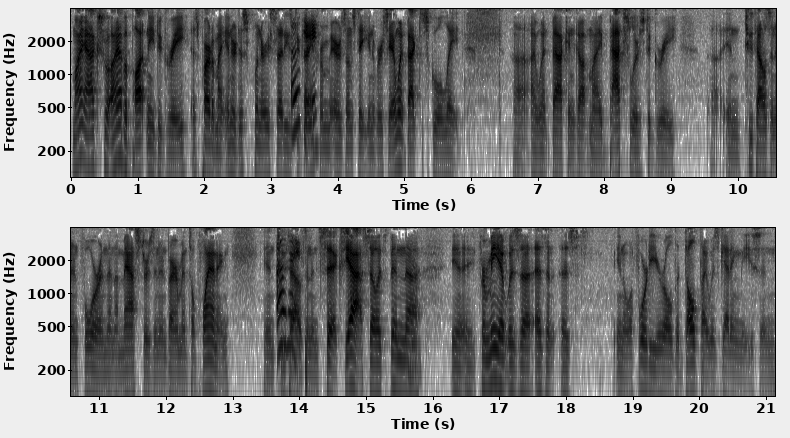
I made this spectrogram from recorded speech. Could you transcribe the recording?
my actual I have a botany degree as part of my interdisciplinary studies degree from Arizona State University. I went back to school late. uh, I went back and got my bachelor's degree uh, in 2004 and then a master's in environmental planning in Oh, nice. 2006. Yeah, so it's been uh, yeah, for me. It was uh, as an as you know a 40 year old adult. I was getting these, and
